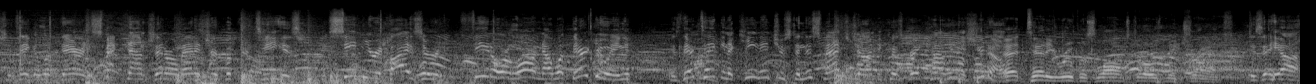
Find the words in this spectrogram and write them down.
guys should take a look there. And SmackDown General Manager Booker T, his senior advisor Theodore Long. Now what they're doing is they're taking a keen interest in this match, John, because Great Khali, as you know, That Teddy Rufus Long owes me trans. is a uh,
